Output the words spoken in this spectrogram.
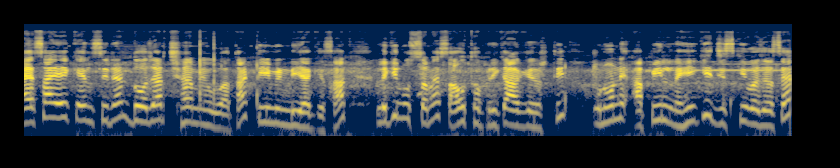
ऐसा एक इंसिडेंट 2006 में हुआ था टीम इंडिया के साथ, लेकिन उस समय साउथ अफ्रीका अगेंस्ट थी। उन्होंने अपील नहीं की, जिसकी वजह से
